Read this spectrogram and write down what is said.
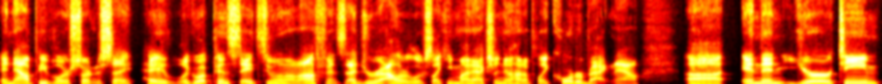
And now people are starting to say, hey, look at what Penn State's doing on offense. That Drew Allar looks like he might actually know how to play quarterback now. Uh, and then your team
